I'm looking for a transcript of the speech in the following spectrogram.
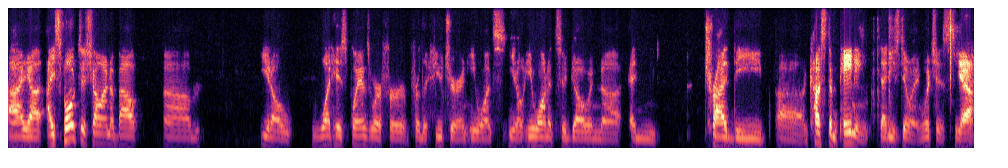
I uh, I spoke to Sean about um, you know what his plans were for for the future, and he wants you know he wanted to go and uh, and try the uh, custom painting that he's doing, which is Yeah.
